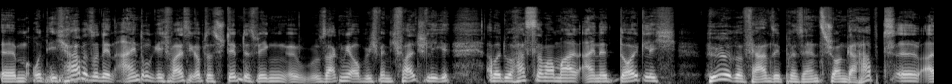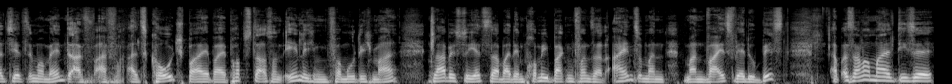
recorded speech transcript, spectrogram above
Ähm, und ich habe so den Eindruck, ich weiß nicht, ob das stimmt, deswegen äh, sag mir, ob ich, wenn ich falsch liege, aber du hast aber mal eine deutlich höhere Fernsehpräsenz schon gehabt, äh, als jetzt im Moment, einfach als Coach bei, bei Popstars und ähnlichem, vermute ich mal. Klar bist du jetzt da bei dem Promi-Backen von Sat 1 und man, man weiß, wer du bist. Aber sagen wir mal, diese,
